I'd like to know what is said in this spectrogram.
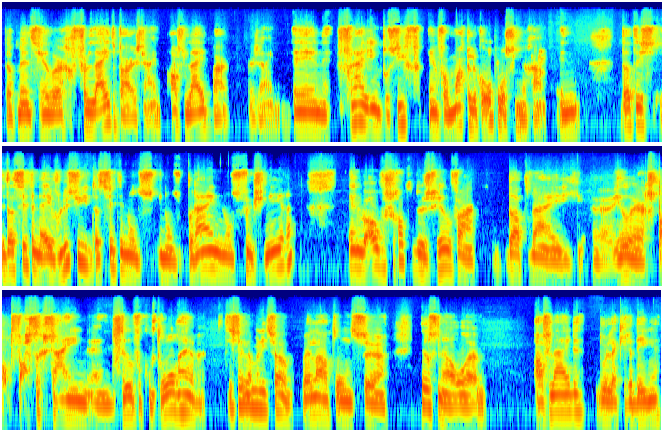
Dat mensen heel erg verleidbaar zijn, afleidbaar zijn. En vrij impulsief en voor makkelijke oplossingen gaan. En dat, is, dat zit in de evolutie, dat zit in ons, in ons brein, in ons functioneren. En we overschatten dus heel vaak dat wij uh, heel erg standvastig zijn en heel veel controle hebben. Het is helemaal niet zo. Wij laten ons uh, heel snel uh, afleiden door lekkere dingen.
